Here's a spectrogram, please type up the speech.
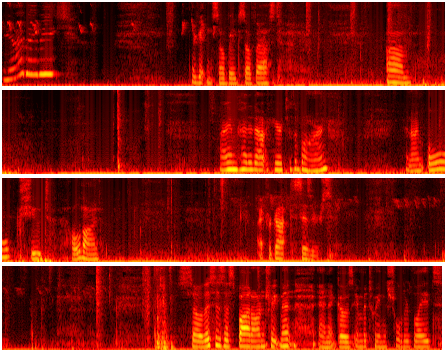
Yeah, babies. They're getting so big so fast. Um, I'm headed out here to the barn and I'm, oh shoot, hold on. I forgot the scissors. So this is a spot on treatment and it goes in between the shoulder blades.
